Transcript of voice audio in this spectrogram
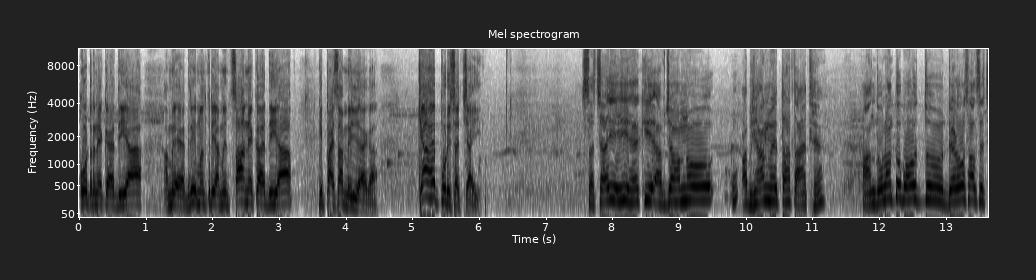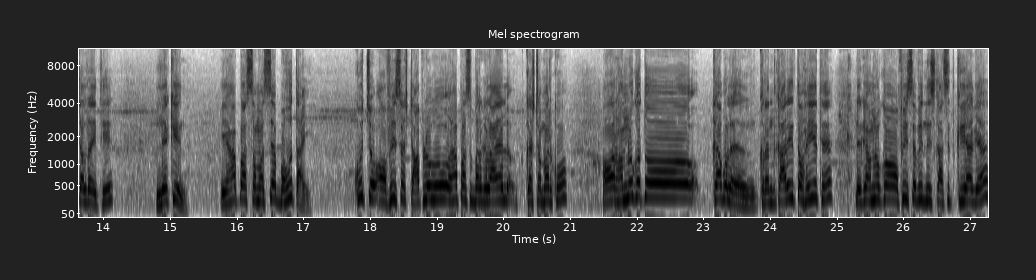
कोर्ट ने कह दिया गृह मंत्री अमित शाह ने कह दिया कि पैसा मिल जाएगा। क्या है पूरी सच्चाई? सच्चाई यही है कि अब जब हम लोग अभियान में तहत आए थे, आंदोलन तो बहुत डेढ़ों साल से चल रही थी, लेकिन यहाँ पर समस्या बहुत आई। कुछ ऑफ़िस स्टाफ लोग यहाँ पास बरगलाए कस्टमर को। और हम लोग को तो क्या बोले, क्रांतिकारी तो है ही थे, लेकिन हम लोग को ऑफ़िस से भी निष्कासित किया गया।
